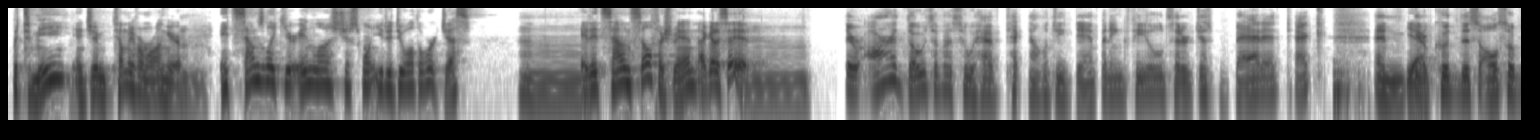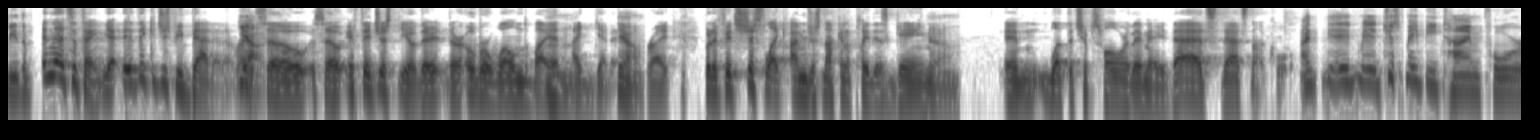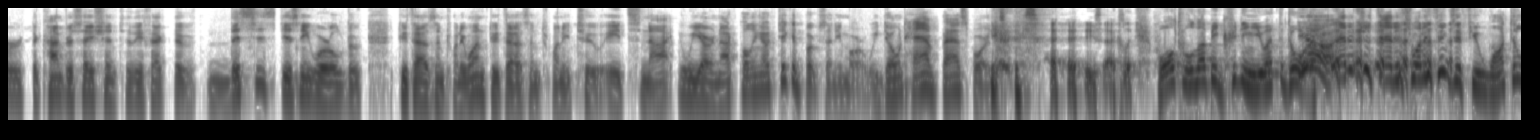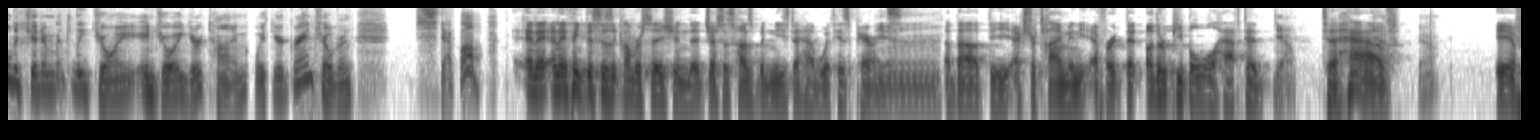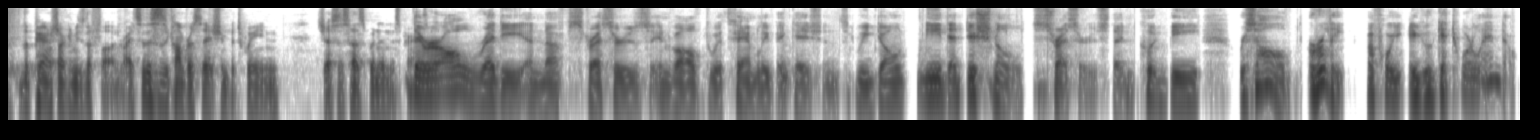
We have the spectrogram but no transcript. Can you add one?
But to me, and Jim, tell me if I'm wrong here, it sounds like your in-laws just want you to do all the work, Jess. Hmm. And it sounds selfish, man. I got to say it. Hmm. There are those of us who have technology dampening fields that are just bad at tech. And, Yeah. you know, could this also be the and that's the thing. Yeah, they could just be bad at it, right? Yeah. So, so if they just, you know, they're they're overwhelmed by it, mm-hmm. I get it, Yeah. right? But if it's just like I'm just not going to play this game, Yeah. And let the chips fall where they may. That's that's not cool. I, it, it just may be time for the conversation to the effect of this is Disney World of 2021, 2022. It's not. We are not pulling out ticket books anymore. We don't have passports. exactly. Walt will not be greeting you at the door. Yeah, and it's just and it's one of the things. If you want to legitimately joy, enjoy your time with your grandchildren, step up and I, and I think this is a conversation that Jess's husband needs to have with his parents yeah. about the extra time and the effort that other people will have to yeah. to have yeah. if the parents aren't going to use the phone, right? So this is a conversation between Jess's husband and his parents. There are already enough stressors involved with family vacations. We don't need additional stressors that could be resolved early before you get to Orlando.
